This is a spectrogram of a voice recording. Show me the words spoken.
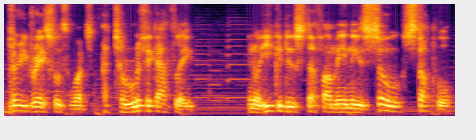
very graceful to watch. A terrific athlete. You know, he could do stuff. I mean, he's so stoppable.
